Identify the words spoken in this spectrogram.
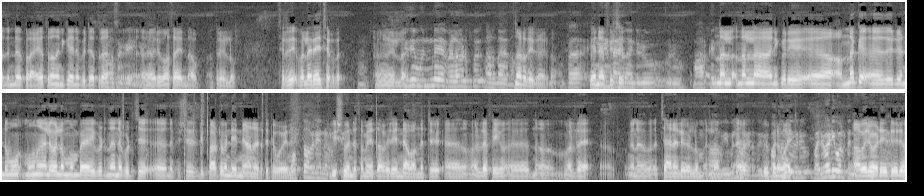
അതിന്റെ പ്രായം എത്ര എനിക്ക് അതിനെപ്പറ്റി അത്ര ഒരു മാസമായിട്ടുണ്ടാവും. അത്രേ ഉള്ളൂ. ചെറിയ വളരെ ചെറുത്. അങ്ങനെയുള്ള അപ്പൊ പിന്നെ ഫിഷ് നല്ല നല്ല എനിക്കൊരു അന്നൊക്കെ രണ്ട് മൂന്ന് നാല് കൊല്ലം മുമ്പേ ഇവിടുന്ന് തന്നെ പിടിച്ച് ഫിഷറി ഡിപ്പാർട്ട്മെന്റ് തന്നെയാണ് എടുത്തിട്ട് പോയത്. വിഷുവിന്റെ സമയത്ത് അവർ തന്നെ വന്നിട്ട് വളരെ ഫേമ വളരെ അങ്ങനെ ചാനലുകളിലും എല്ലാം വിപുലമായിട്ട് വിപുലമായി ആ പരിപാടി ഒരു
